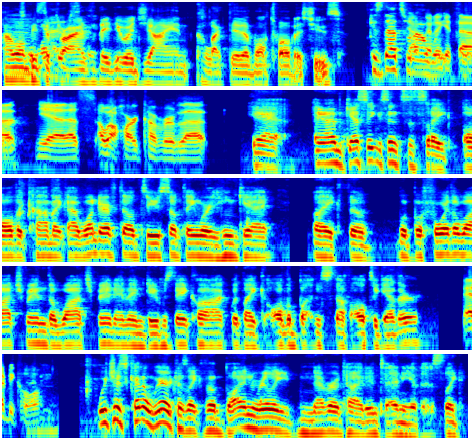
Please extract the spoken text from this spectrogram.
I won't be So what- surprised if they do a giant collected of all twelve issues. Because that's what Yeah, I'm I'll gonna wait get for. that. Yeah, that's I want a hardcover of that. Yeah, and I'm guessing since it's like all the comic, I wonder if they'll do something where you can get like the before the Watchmen, the Watchmen, and then Doomsday Clock with like all the button stuff all together. That'd be cool. Which is kind of weird because like the button really never tied into any of this. Like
